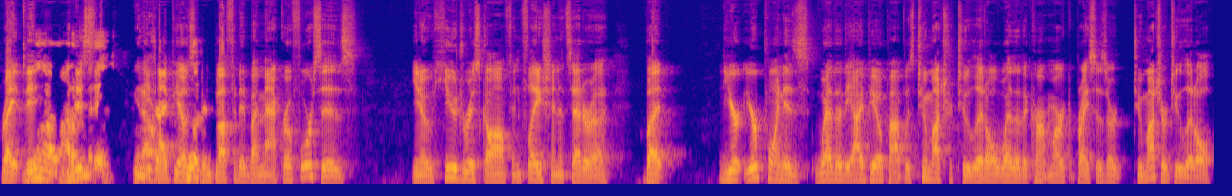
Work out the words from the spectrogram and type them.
Right? The- you know, a lot of this- them it is, you know, these IPOs Look. have been buffeted by macro forces, you know, huge risk off, inflation, et cetera. But your your point is whether the IPO pop was too much or too little, whether the current market prices are too much or too little.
